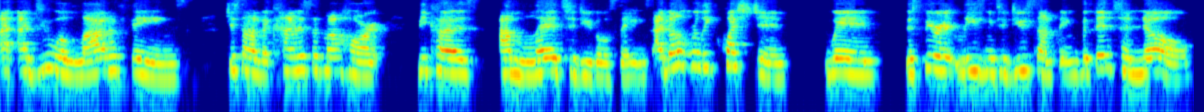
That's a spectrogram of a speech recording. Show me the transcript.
I, I do a lot of things just out of the kindness of my heart because I'm led to do those things. I don't really question when the spirit leads me to do something but then to know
